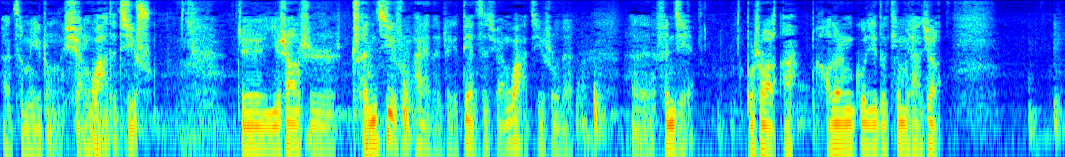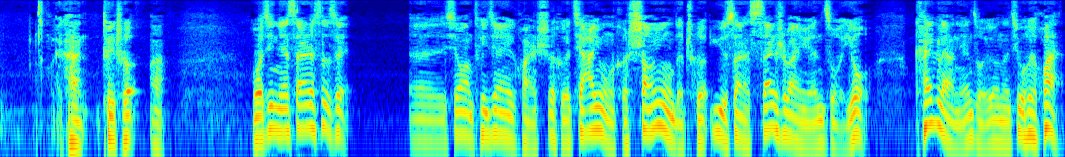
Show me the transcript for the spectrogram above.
呃，这么一种悬挂的技术。这以上是纯技术派的这个电磁悬挂技术的呃分解，不说了啊，好多人估计都听不下去了。来看推车啊，我今年三十四岁，呃，希望推荐一款适合家用和商用的车，预算三十万元左右，开个两年左右呢就会换。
